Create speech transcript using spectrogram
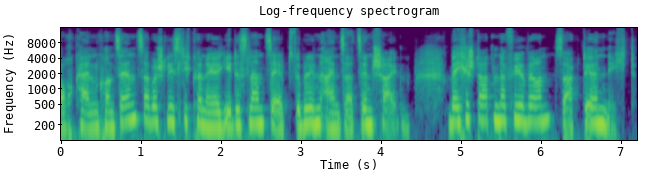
noch keinen Konsens, aber schließlich könne ja jedes Land selbst über den Einsatz entscheiden. Welche Staaten dafür wären, sagte er nicht.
